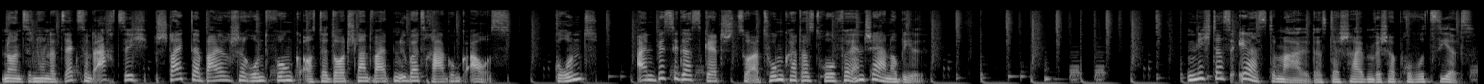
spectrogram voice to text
1986 steigt der Bayerische Rundfunk aus der deutschlandweiten Übertragung aus. Grund? Ein bissiger Sketch zur Atomkatastrophe in Tschernobyl. Nicht das erste Mal, dass der Scheibenwischer provoziert.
